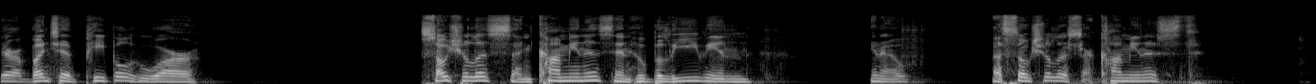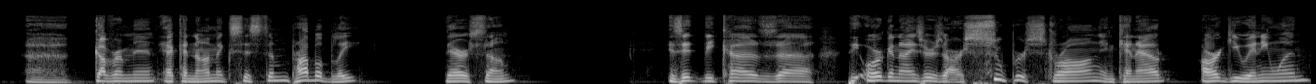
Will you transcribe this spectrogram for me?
there are a bunch of people who are socialists and communists and who believe in, you know, a socialist or communist uh, government economic system? Probably. There are some. Is it because uh, the organizers are super strong and can out argue anyone?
